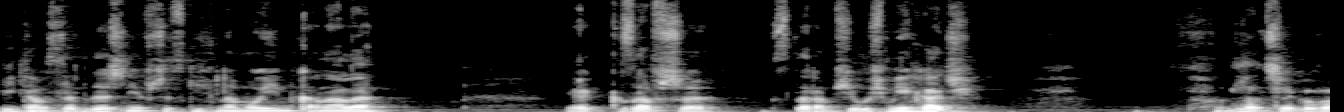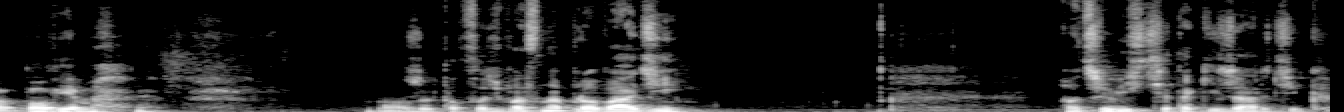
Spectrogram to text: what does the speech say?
Witam serdecznie wszystkich na moim kanale. Jak zawsze staram się uśmiechać. Dlaczego Wam powiem? Może to coś Was naprowadzi. Oczywiście taki żarcik.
